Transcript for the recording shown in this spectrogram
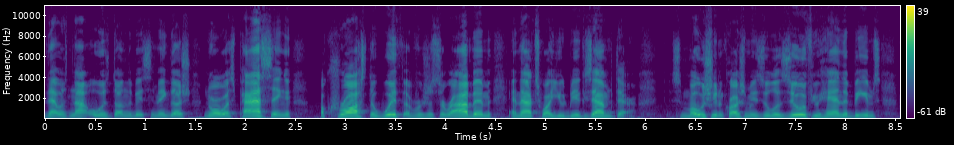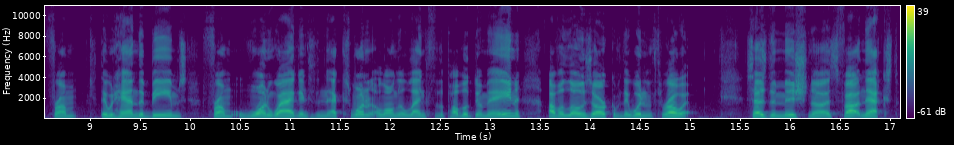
that was not what was done in the Beis HaMikdash, nor was passing across the width of reshus harabim, and that's why you'd be exempt there. So Moshe and Krashim Zulazu, if you hand the beams from, they would hand the beams from one wagon to the next one along the length of the public domain. Avalo Zarkum, they wouldn't throw it. Says the Mishnah, it's next.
